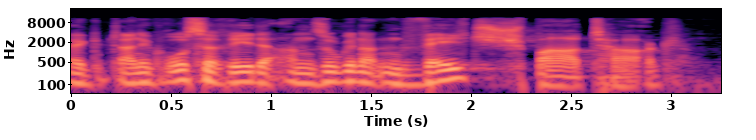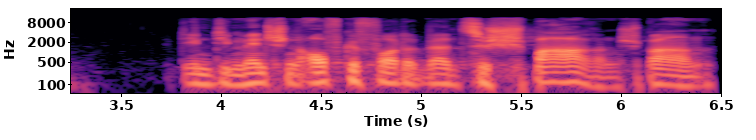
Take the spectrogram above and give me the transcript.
er gibt eine große Rede am sogenannten Weltspartag, dem die Menschen aufgefordert werden zu sparen, sparen.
